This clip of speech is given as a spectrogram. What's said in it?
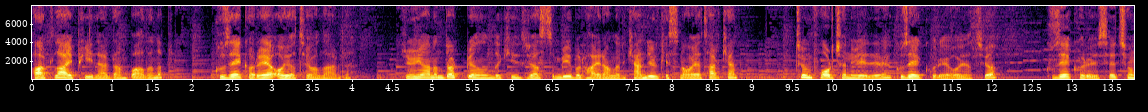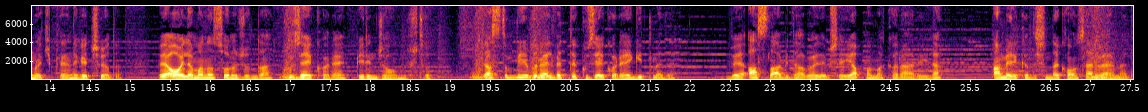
farklı IP'lerden bağlanıp Kuzey Kore'ye oy atıyorlardı. Dünyanın dört bir yanındaki Justin Bieber hayranları kendi ülkesine oy atarken tüm 4chan üyeleri Kuzey Kore'ye oy atıyor. Kuzey Kore ise tüm rakiplerini geçiyordu. Ve oylamanın sonucunda Kuzey Kore birinci olmuştu. Justin Bieber elbette Kuzey Kore'ye gitmedi. Ve asla bir daha böyle bir şey yapmama kararıyla Amerika dışında konser vermedi.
